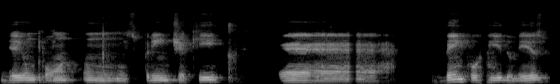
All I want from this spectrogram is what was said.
Dei um ponto, um sprint aqui, é, bem corrido mesmo,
